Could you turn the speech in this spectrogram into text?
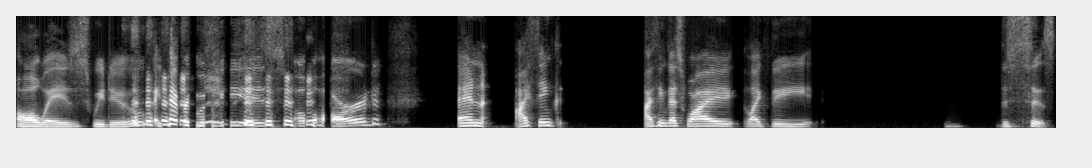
Always we do. Every movie is so hard. And I think I think that's why like the this is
